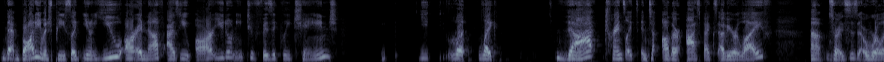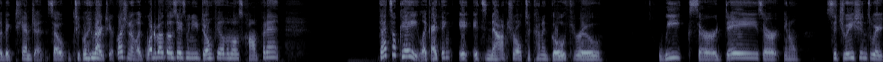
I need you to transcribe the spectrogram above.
that body image piece, like, you know, you are enough as you are. You don't need to physically change. You, like, that translates into other aspects of your life. Um, sorry, this is a really big tangent. So, to going back to your question of like, what about those days when you don't feel the most confident? That's okay. Like, I think it, it's natural to kind of go through weeks or days or, you know, situations where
